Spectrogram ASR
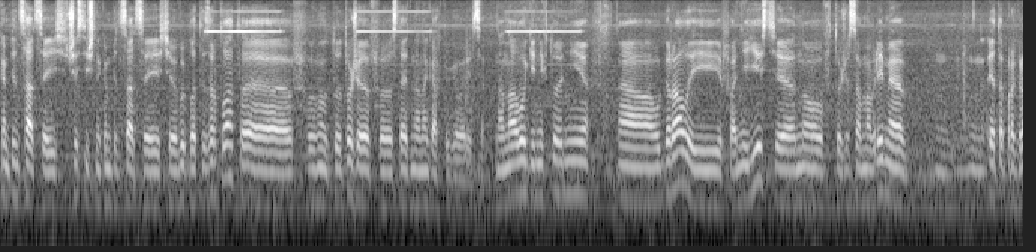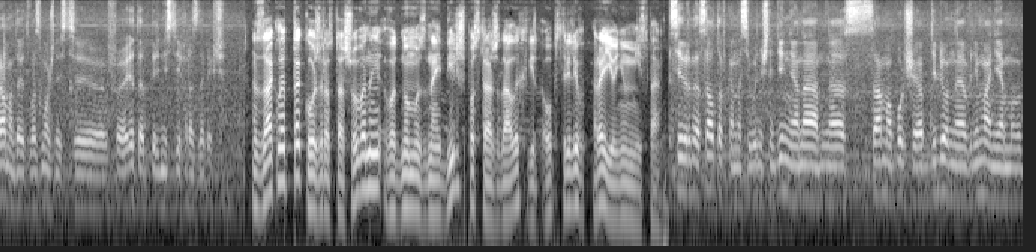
компенсацией, частичной компенсацией выплаты зарплат, э, ну, то, тоже стоять на ногах, как говорится. На налоги никто не э, убирал, и они есть, но в то же самое время эта программа дает возможность э, в- это перенести гораздо легче. Заклад також розташований в одному з найбільш постраждалих від обстрілів районів міста. Северная Салтовка на сегодняшний день она э, самая больше обделенная вниманием,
